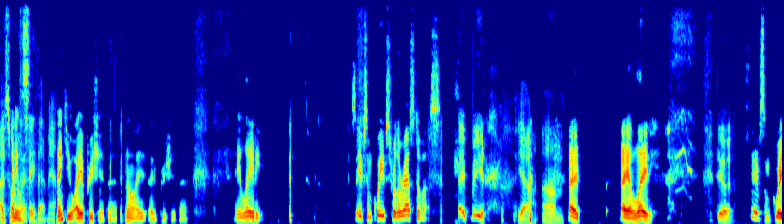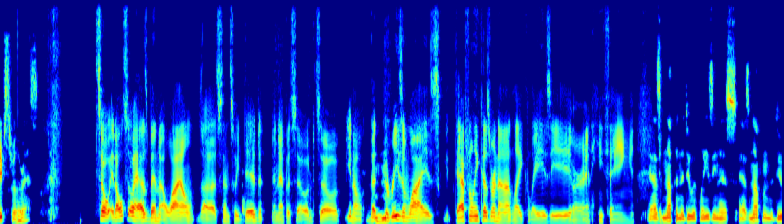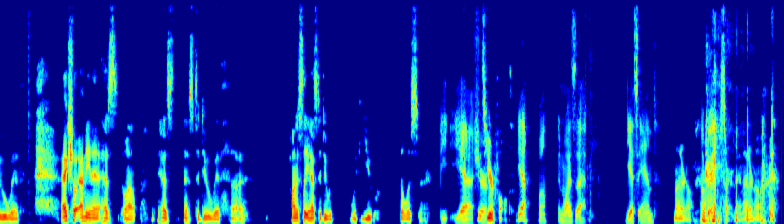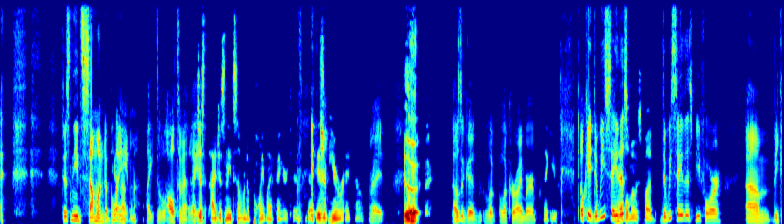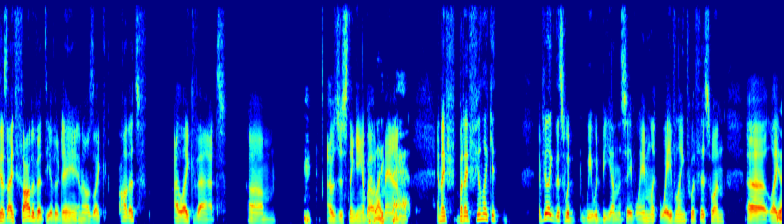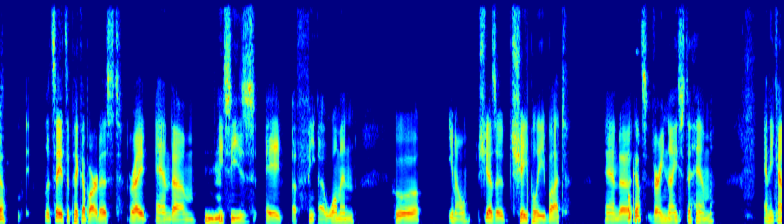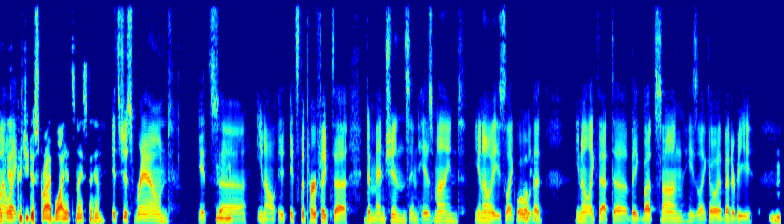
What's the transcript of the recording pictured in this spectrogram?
I just wanted Anyway, to say that, man. Thank you. I appreciate that. No, I, I appreciate that. Hey, lady. Save some queefs for the rest of us. Hey, Peter. Yeah. Um, Hey, hey, lady. dude. Save some grapes for the rest. So it also has been a while uh, since we did an episode. So you know that Mhm. the reason why is definitely because we're not like lazy or anything. It has nothing to do with laziness. It has nothing to do with. Actually, I mean, it has. Well, it has has to do with. Uh, honestly, it has to do with with you, the listener. Y- yeah, sure. It's your fault. Yeah. Well, and why is that? Yes, and I don't know. Okay. I'm sorry, man. I don't know. just need someone to blame. nothing. like ultimately, I just I just need someone to point my finger to that isn't here right now. right. That was a good La- Lacroix burp. Thank you. Okay, did we say this Apple mousse, bud. did we say this before? Um, because I thought of it the other day and I was like, oh, that's, I like that. Um, I was just thinking about like man, that. and I, f- but I feel like it, I feel like this would, we would be on the same wavelength with this one. Uh, like, Yeah. let's say it's a pickup artist, right? And, um, Mhm. he sees a a, fe- a woman who you know she has a shapely butt and uh, Okay. it's very nice to him and he kind of okay. like Could you describe why it's nice to him? it's just round it's Mhm. uh you know it, it's the perfect uh dimensions in his mind you know he's like whoa Okay. that you know like that uh big butt song he's like oh it better be Mhm.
